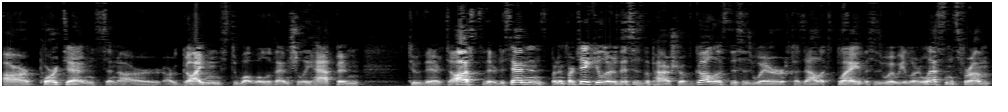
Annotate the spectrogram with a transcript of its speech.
are portents and are, are guidance to what will eventually happen to their, to us, to their descendants. But in particular, this is the parsha of Gullus. This is where Chazal explained, this is where we learn lessons from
